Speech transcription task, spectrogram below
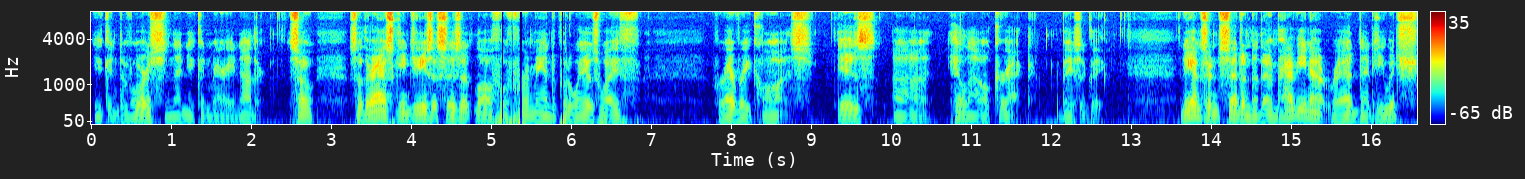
you can divorce and then you can marry another. So, so they're asking Jesus, is it lawful for a man to put away his wife for every cause? Is uh, Hillel correct, basically? And he answered and said unto them, Have ye not read that he which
